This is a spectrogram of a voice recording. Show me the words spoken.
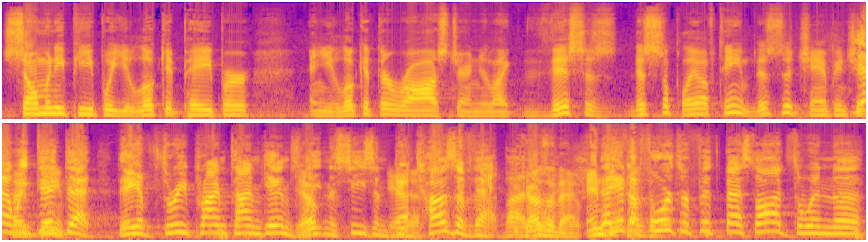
So many people, you look at paper and you look at their roster and you're like, this is this is a playoff team. This is a championship. Yeah, we did team. that. They have three primetime games Yep. late in the season Yeah. because of that. By Because of that. And they had the fourth or fifth best odds to win the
